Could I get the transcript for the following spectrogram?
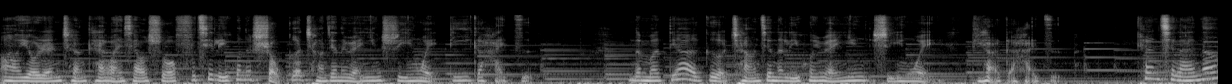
啊，有人曾开玩笑说，夫妻离婚的首个常见的原因是因为第一个孩子，那么第二个常见的离婚原因是因为第二个孩子。看起来呢，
